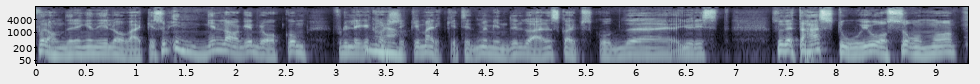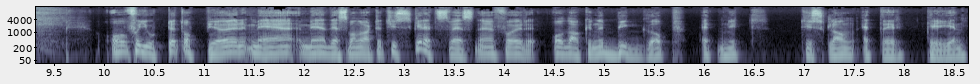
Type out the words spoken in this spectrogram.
forandringen i lovverket, som ingen lager bråk om, for du legger kanskje ja. ikke merke til den med mindre du er en skarpskodd uh, jurist. Så dette her sto jo også om å, å få gjort et oppgjør med, med, det som hadde vært det tyske rettsvesenet, for å da kunne bygge opp et nytt Tyskland etter krigen.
